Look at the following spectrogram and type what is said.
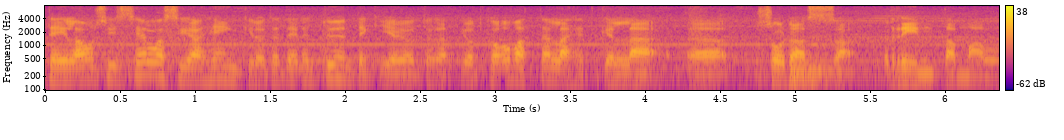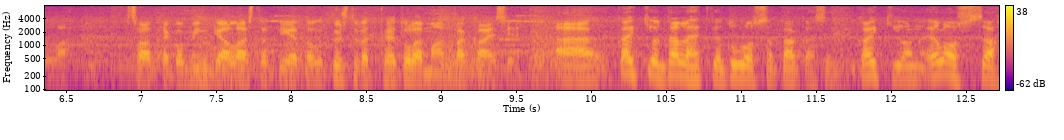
Teillä on siis sellaisia henkilöitä, teidän työntekijöitä, jotka ovat tällä hetkellä ö, sodassa rintamalla. Saatteko minkäänlaista tietoa, pystyvätkö he tulemaan takaisin? Ää, kaikki on tällä hetkellä tulossa takaisin. Kaikki on elossa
